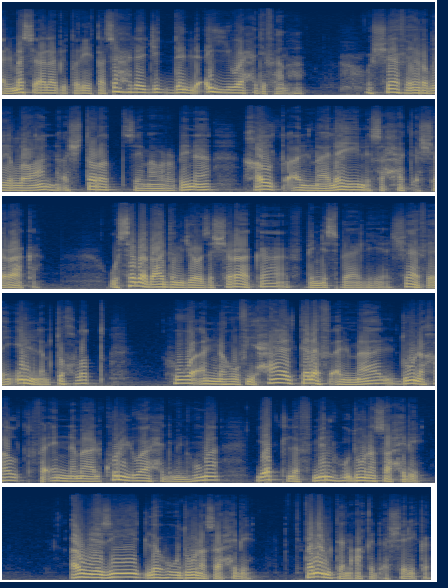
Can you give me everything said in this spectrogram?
المسألة بطريقة سهلة جدا لأي واحد يفهمها. والشافعي رضي الله عنه أشترط زي ما مر بنا خلط المالين لصحة الشراكة. وسبب عدم جواز الشراكة بالنسبة للشافعي إن لم تخلط هو أنه في حال تلف المال دون خلط فإن مال كل واحد منهما يتلف منه دون صاحبه أو يزيد له دون صاحبه. فلم تنعقد الشركة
